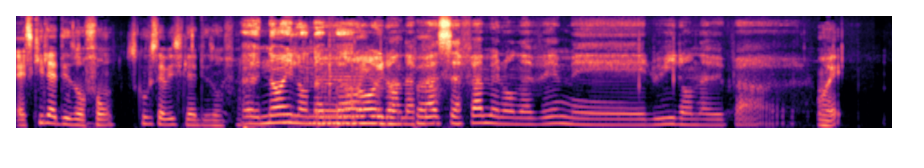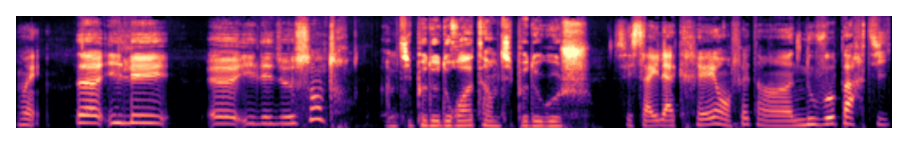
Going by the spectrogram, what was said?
Est-ce qu'il a des enfants? Est-ce que vous savez s'il a des enfants? Euh, non, il en a Euh, pas. non, il en a pas. Sa femme, elle en avait, mais lui, il en avait pas. Ouais, ouais. Euh, il, est, euh, il est de centre. Un petit peu de droite et un petit peu de gauche. C'est ça, il a créé en fait un nouveau parti.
